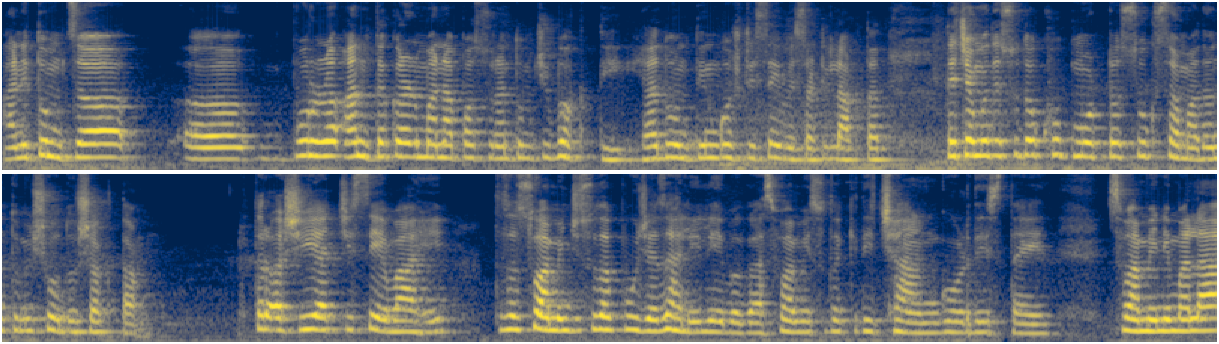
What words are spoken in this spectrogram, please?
आणि तुमचं पूर्ण अंतकरण मनापासून आणि तुमची भक्ती ह्या दोन तीन गोष्टी सेवेसाठी लागतात. त्याच्यामध्ये सुद्धा खूप मोठं सुख समाधान तुम्ही शोधू शकता. तर अशी याची सेवा आहे. तसं स्वामींची सुद्धा पूजा झालेली आहे बघा. स्वामी सुद्धा किती छान गोड दिसत आहेत स्वामींनी मला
